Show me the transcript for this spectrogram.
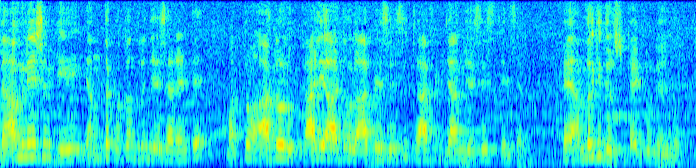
నామినేషన్కి ఎంత కుతంత్రం చేశాడంటే మొత్తం ఆటోలు ఖాళీ ఆటోలు ఆపేసేసి ట్రాఫిక్ జామ్ చేసేసి చేశాడు. ఏ అందరికీ తెలుసు కైకూరు నియోజకవర్గం.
